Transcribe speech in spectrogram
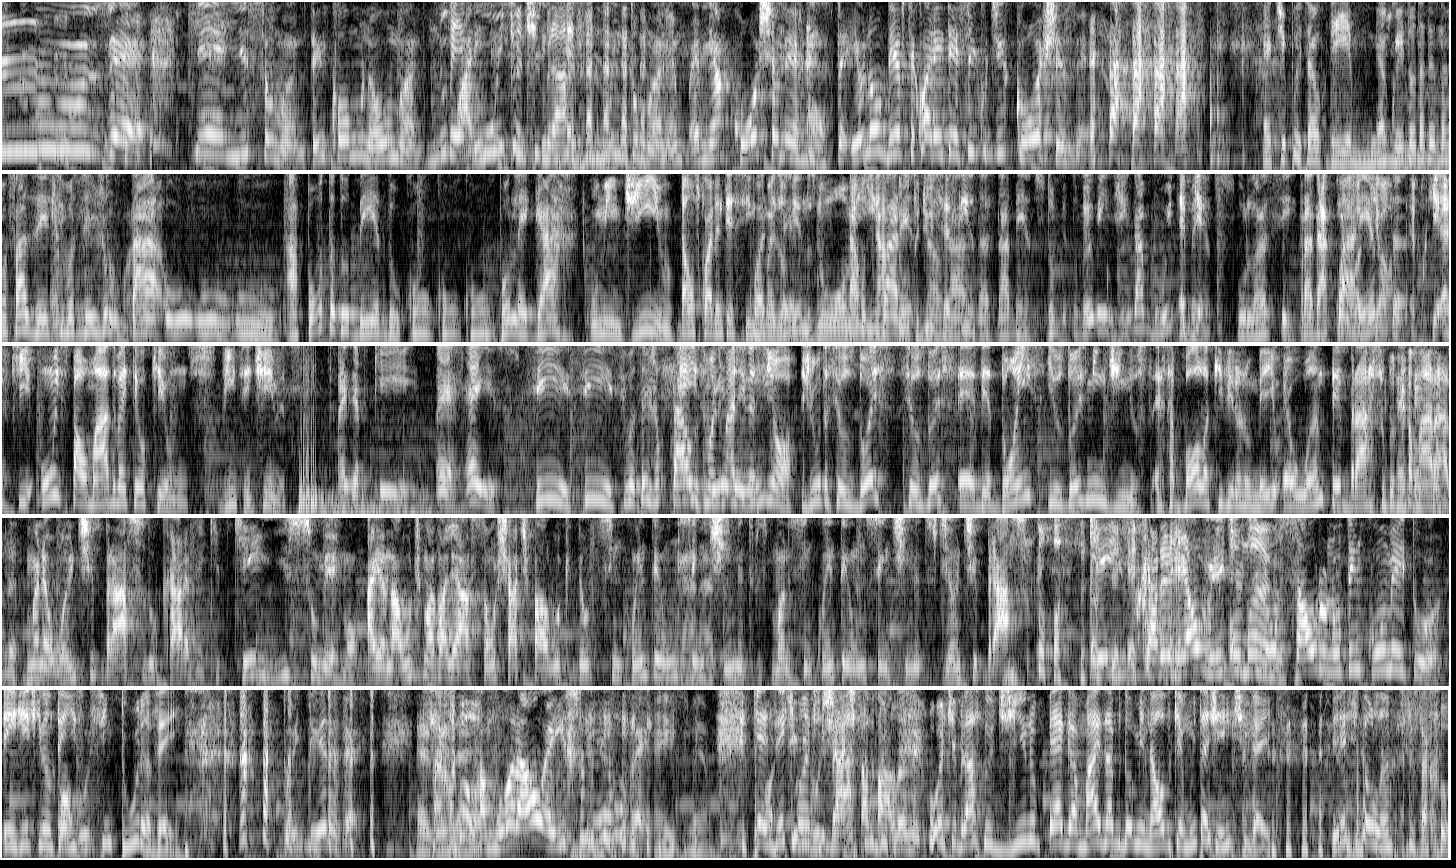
Zé. Que isso, mano? Tem como não, mano. Não, é muito antebraço, É muito, mano. É, é minha coxa, meu irmão. Eu não devo ter 45 de coxa, Zé. É tipo isso, é o, é muito, é o que o Heitor tá tentando fazer. Se você muito, juntar o, o, o- a ponta do dedo com, com, com o polegar, O mindinho dá uns 45 pode mais ser. ou menos, num homem uns 40. adulto de Não, 1,70. Dá, dá, dá menos. No, no meu mindinho dá muito É porque- menos. O lance, pra dar Não, 40, aqui, ó. É porque aqui um espalmado vai ter o quê? Uns 20 centímetros? mas é porque. É, é isso. Se, se, se você juntar é os isso, mano. dedos Imagina aí- assim, ó. Junta seus dois, seus dois é, dedões e os dois mindinhos. Essa bola que vira no meio é o antebraço do camarada. Mano, é o antebraço do cara, velho. Que que isso, meu irmão? Aí, na última avaliação, o chat falou que deu 51 Caralho. centímetros. Mano, 51 centímetros de antebraço, velho. Nossa, Que isso, o cara é realmente Ô, um mano. dinossauro. Não tem como, Heitor. Tem gente que não tem Ó, isso o- de cintura, velho. Doideira, velho. É Sacou? verdade. A moral é isso mesmo, velho. É isso mesmo. Quer Ó, dizer que o liga, o chat antebraço, tá do, falando aqui. o antebraço do Dino pega mais abdominal do que muita gente, velho. Esse é o lance, sacou?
